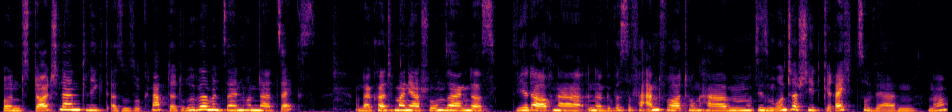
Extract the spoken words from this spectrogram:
Und Deutschland liegt also so knapp darüber mit seinen 106. Und da könnte man ja schon sagen, dass wir da auch eine, eine gewisse Verantwortung haben, diesem Unterschied gerecht zu werden. Ne?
